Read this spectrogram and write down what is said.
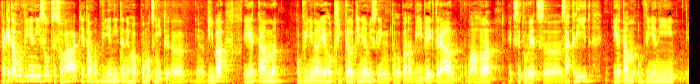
Tak je tam obviněný soudce Sovák, je tam obviněný ten jeho pomocník Bíba, je tam obviněna jeho přítelkyně, myslím toho pana Bíby, která pomáhala jak si tu věc eh, zakrýt. Je tam obviněný eh,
